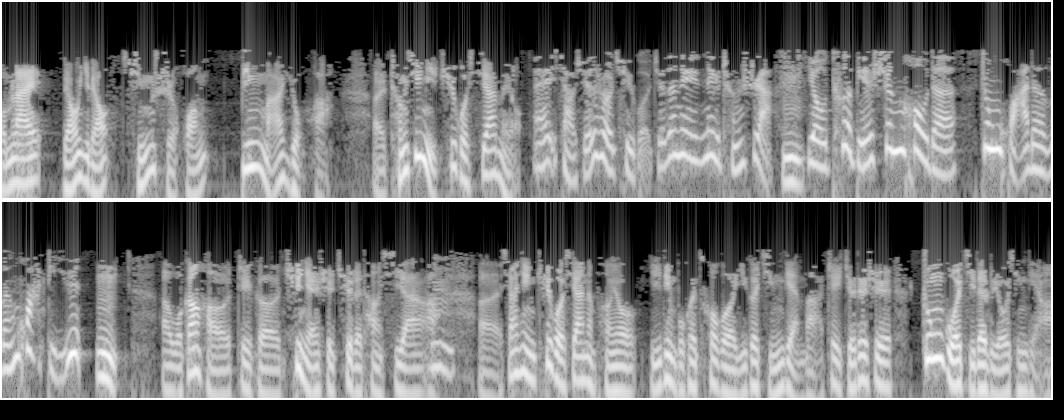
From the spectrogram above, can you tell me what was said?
我们来聊一聊秦始皇兵马俑啊。呃，程曦，你去过西安没有？哎，小学的时候去过，觉得那那个城市啊，嗯，有特别深厚的中华的文化底蕴。嗯，啊，我刚好这个去年是去了趟西安啊，嗯，呃，相信去过西安的朋友一定不会错过一个景点吧？这绝对是中国级的旅游景点啊，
